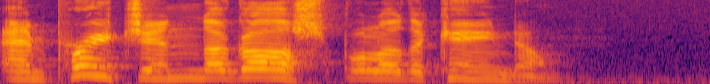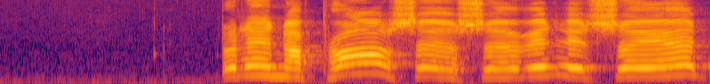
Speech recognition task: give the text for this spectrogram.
and preaching the gospel of the kingdom. But in the process of it, it said,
